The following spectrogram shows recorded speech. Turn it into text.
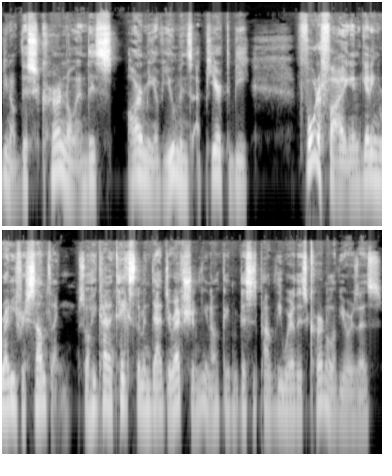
you know, this colonel and this army of humans appear to be fortifying and getting ready for something. So he kind of takes them in that direction. You know, okay, this is probably where this colonel of yours is.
